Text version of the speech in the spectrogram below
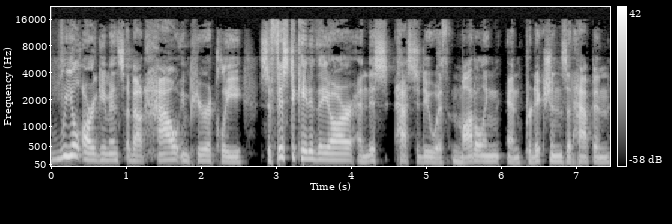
real arguments about how empirically sophisticated they are, and this has to do with modeling and predictions that happen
